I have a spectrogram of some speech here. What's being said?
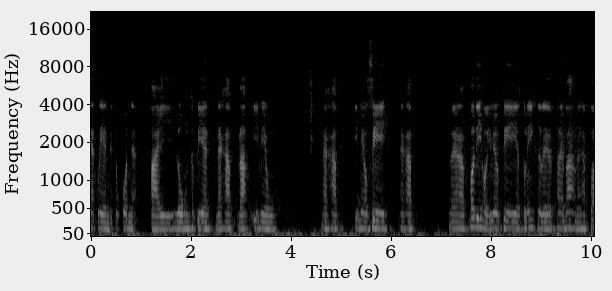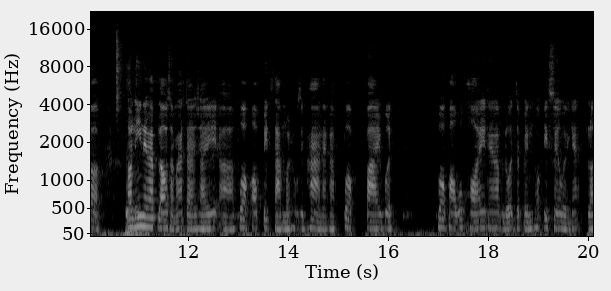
นักเรียนเนี่ยทุกคนเนี่ยไปลงทะเบียนนะครับ รับอีเมลนะครับอีเมลฟรีนะครับนะครับข้อดีของอีเมลฟรีตัวนี้คืออะไรอะไรบ้างนะครับ ก็ตอนนี้นะครับเราสามารถจะใช้อ่าพวก Office 365 นะครับ พวกไฟล์ Word พวก PowerPoint นะครับหรือว่าจะเป็นพวก Excel อย่างเงี้ยเรา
